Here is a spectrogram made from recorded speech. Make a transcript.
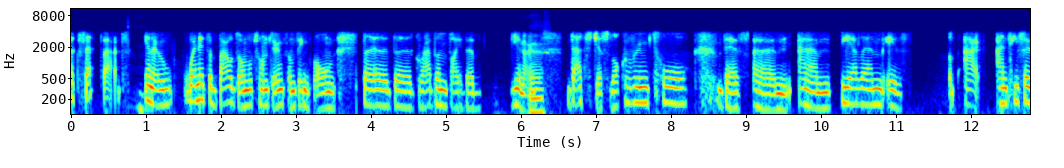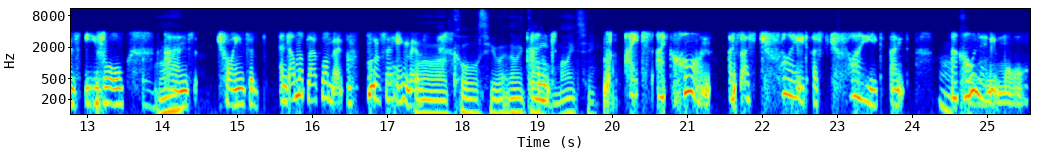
accept that. You know, when it's about Donald Trump doing something wrong, the the grab him by the you know, Yes. that's just locker room talk. There's um, um, BLM is uh, Antifa's evil and trying to. And I'm a black woman. I'm saying this. Oh, of course you. Oh, my God And- Almighty! I just, I can't. I've, I've tried, I've tried, and Oh, I can't anymore.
